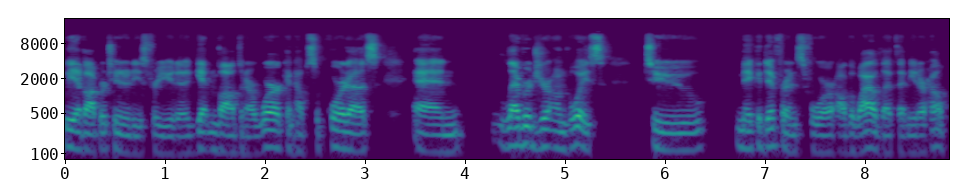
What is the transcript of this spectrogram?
we have opportunities for you to get involved in our work and help support us and leverage your own voice to make a difference for all the wildlife that need our help.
